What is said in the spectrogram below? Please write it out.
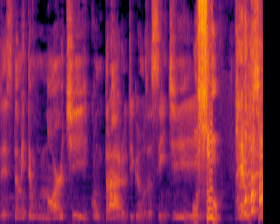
vezes também tem um norte contrário, digamos assim, de... O Sul! É, o sur,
